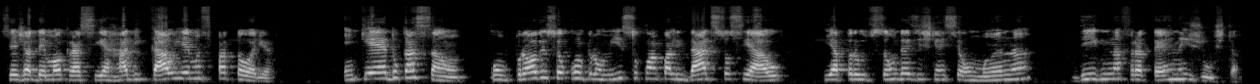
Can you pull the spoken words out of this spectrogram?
seja democracia radical e emancipatória, em que a educação comprove o seu compromisso com a qualidade social e a produção da existência humana digna, fraterna e justa,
